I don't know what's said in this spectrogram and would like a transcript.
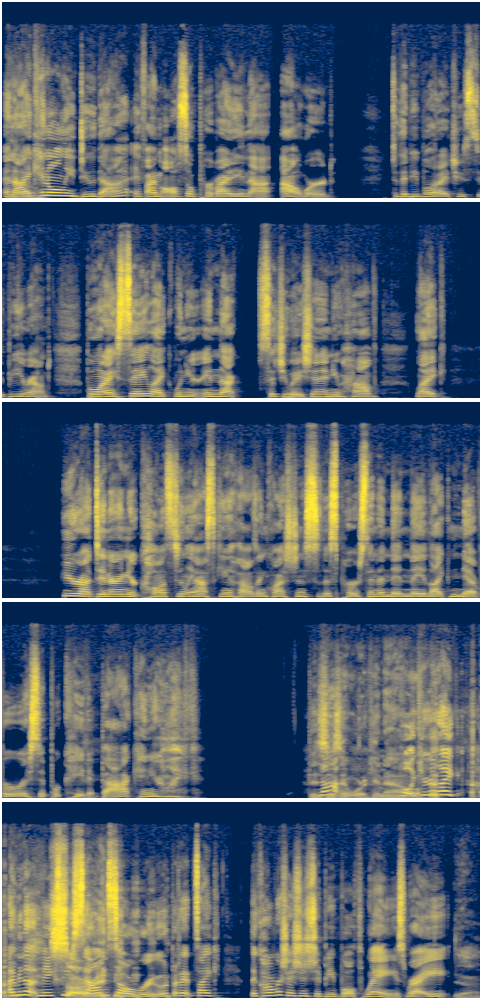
And I can only do that if I'm also providing that outward to the people that I choose to be around. But when I say like when you're in that situation and you have like you're at dinner and you're constantly asking a thousand questions to this person and then they like never reciprocate it back and you're like This Not- isn't working out. well, you're like, I mean, that makes you sound so rude, but it's like the conversation should be both ways, right? yeah.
